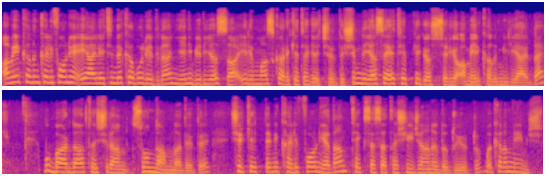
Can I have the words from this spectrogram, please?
Amerika'nın Kaliforniya eyaletinde kabul edilen yeni bir yasa Elon Musk harekete geçirdi. Şimdi yasaya tepki gösteriyor Amerikalı milyarder. Bu bardağı taşıran son damla dedi. Şirketlerini Kaliforniya'dan Teksas'a taşıyacağını da duyurdu. Bakalım neymiş?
